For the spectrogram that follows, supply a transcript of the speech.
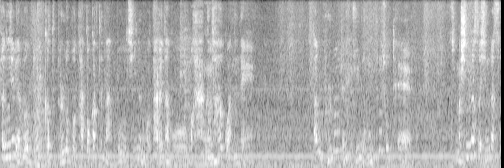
편의점에 뭐 먹을 것도 별로 뭐 다 똑같더만 뭐 지는 뭐 다르다고 뭐 한금 사갖고 왔는데 나는 불만데 무주이 너무 좋대. 막 신났어 신났어.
